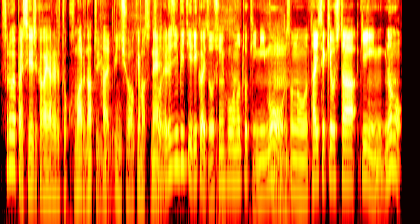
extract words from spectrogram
それをやっぱり政治家がやられると困るなといはい。う印象は受けますね。そう LGBT 理解増進法の時にも、うん。その退席をした議員の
